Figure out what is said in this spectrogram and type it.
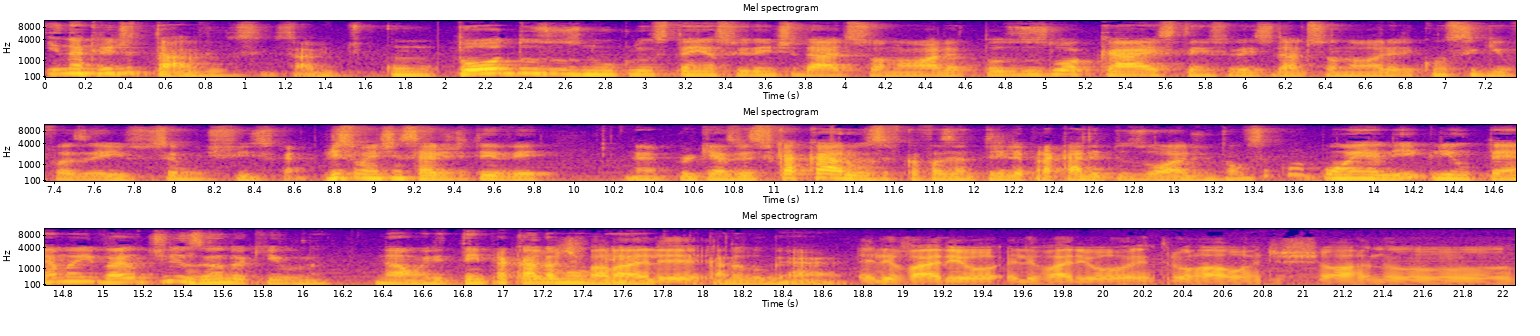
inacreditável, assim, sabe? Tipo, com todos os núcleos tem a sua identidade sonora, todos os locais têm sua identidade sonora, ele conseguiu fazer isso. Isso é muito difícil, cara. Principalmente em série de TV. Né? Porque às vezes fica caro você ficar fazendo trilha para cada episódio. Então você compõe ali, cria um tema e vai utilizando aquilo, né? Não, ele tem para cada momento, falar, ele, pra cada lugar. Ele variou, ele variou entre o Howard Shore no,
